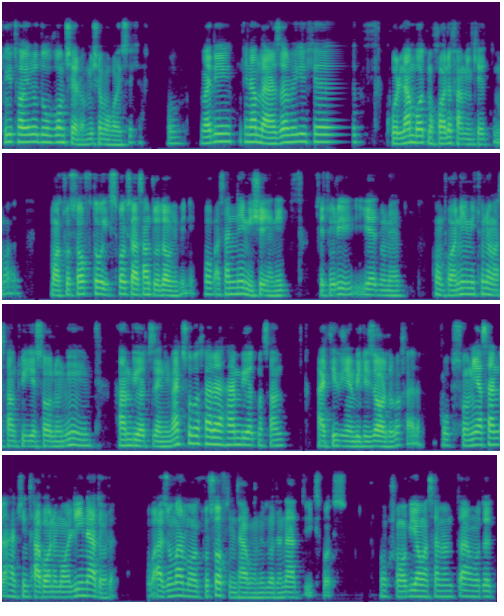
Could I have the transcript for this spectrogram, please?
توی tier دوم چرا؟ میشه مقایسه کرد. خب ولی اینم در نظر بگیر که کلا باهات مخالفم این که مایکروسافت و ایکس باکس اصلا جدا ببینیم. خب اصلا نمیشه. یعنی چطوری یه دونه کمپانی می‌تونه مثلا توی یه سال و نیم هم بیاد زنیمکس رو بخره هم بیاد مثلا اکتیویژن بلیزارد رو بخره. خب سونی اصلا همچین توان مالی نداره. خب از اون مایکروسافت این توانو داره نه ایکس باکس خب شما بیا مثلا در مورد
